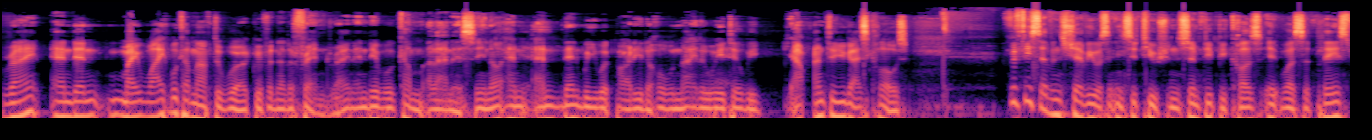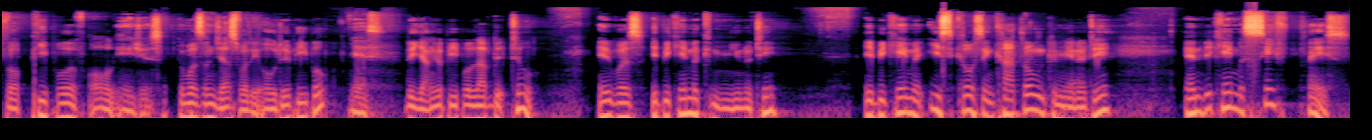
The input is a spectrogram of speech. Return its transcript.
right? And then my wife will come after work with another friend, right? And they will come, Alanis, you know, and, and then we would party the whole night away till we, until you guys close. 57 Chevy was an institution simply because it was a place for people of all ages. It wasn't just for the older people. Yes. The younger people loved it too. It was, it became a community. It became an East Coast and Katong community and became a safe place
